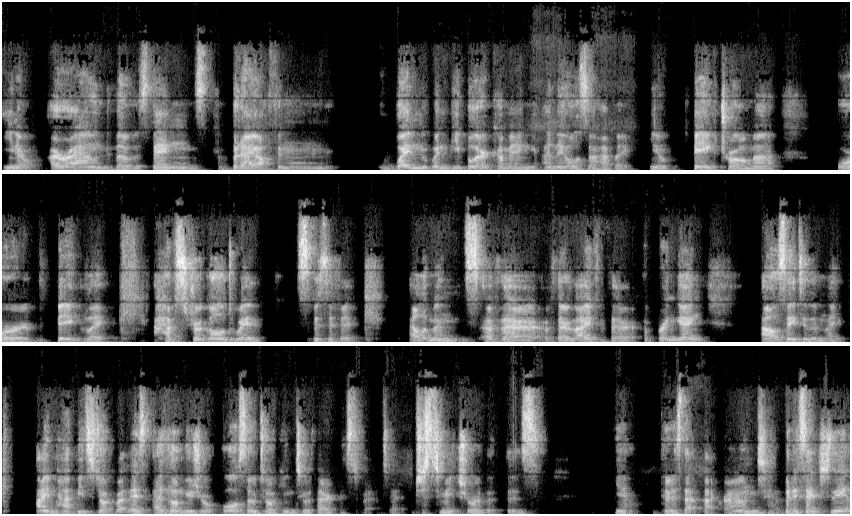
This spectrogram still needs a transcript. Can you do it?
you know, around those things. But I often, when when people are coming and they also have like, you know, big trauma or big like have struggled with specific elements of their of their life, of their upbringing, I'll say to them like, I'm happy to talk about this as long as you're also talking to a therapist about it, just to make sure that there's, you know, there's that background. But essentially,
